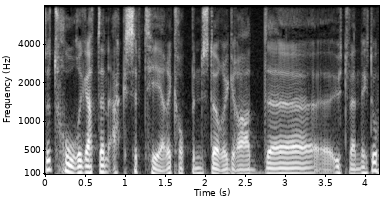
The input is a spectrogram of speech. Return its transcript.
så tror jeg at en aksepterer kroppen i større grad uh, utvendig Da.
